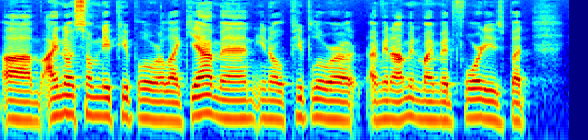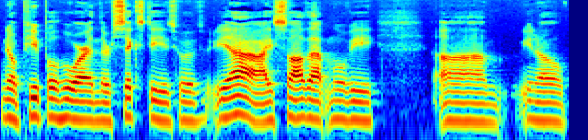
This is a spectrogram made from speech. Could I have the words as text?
Um, I know so many people who are like, yeah, man, you know, people who are, I mean, I'm in my mid 40s, but you know, people who are in their 60s who have, yeah, I saw that movie, um, you know,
